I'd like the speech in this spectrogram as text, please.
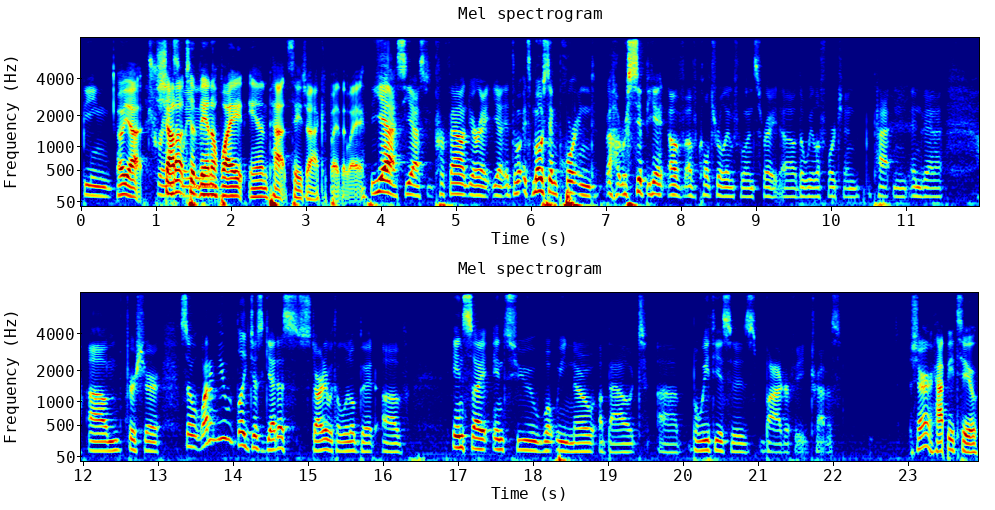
being Oh yeah, shout out to Vanna White and Pat Sajak, by the way. Yes, yes, profound. You're right. Yeah, it's, it's most important uh, recipient of, of cultural influence, right? Uh, the Wheel of Fortune, Pat and, and Vanna, um, for sure. So why don't you like just get us started with a little bit of insight into what we know about uh, Boethius's biography, Travis? Sure, happy to.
